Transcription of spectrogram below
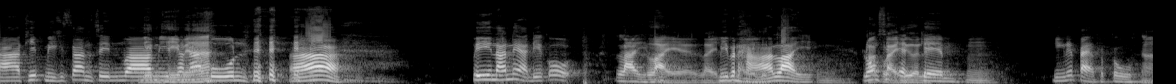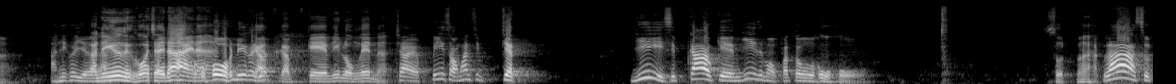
นาทิพย์มีคิสตันซินวาทีมมีทีมธเลยนนะบูลอ่าปีนั้นเนี่ยดีโก้ไหลไหลไหลมีปัญหาไหลอืมลงพักหลาย11เดือนลยเกมอืมยิงได้แปดประตูอ่าอันนี้ก็เยอะ อันนะนี้ก็ถือว่าใช้ได้นะ โอ้โหนี่ก็เยกัอะบกับเกมที่ลงเล่นอะ ใช่ ปี 2017 29 เกม 26 ประตู โอ้โห สุดมาก ล่าสุด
